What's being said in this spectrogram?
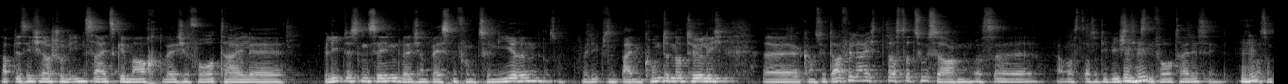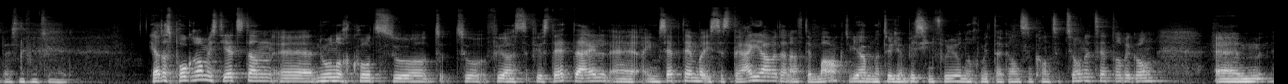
Da habt ihr sicher auch schon Insights gemacht, welche Vorteile beliebtesten sind, welche am besten funktionieren, also beliebtesten bei den Kunden natürlich. Äh, kannst du da vielleicht was dazu sagen, was, äh, was also die wichtigsten mhm. Vorteile sind, mhm. was am besten funktioniert? Ja, das Programm ist jetzt dann äh, nur noch kurz zu, zu, fürs, fürs Detail. Äh, Im September ist es drei Jahre dann auf dem Markt. Wir haben natürlich ein bisschen früher noch mit der ganzen Konzeption etc. begonnen. Ähm,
